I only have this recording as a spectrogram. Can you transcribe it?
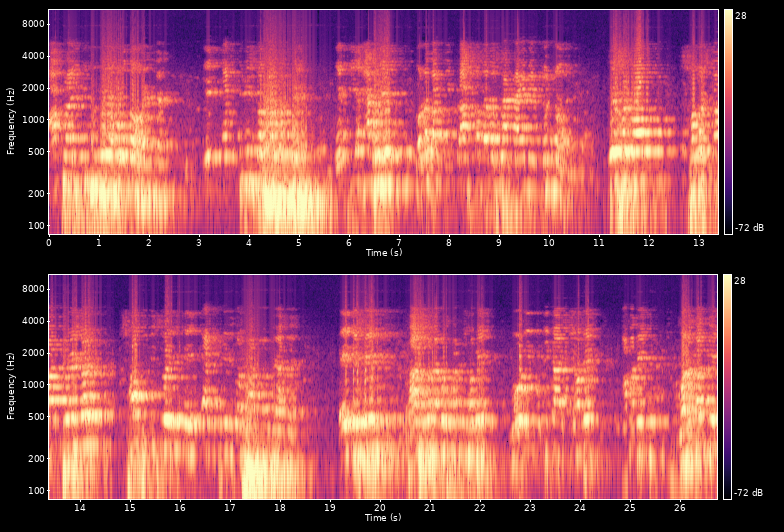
বাস্তবায়ন গণতান্ত্রিক রাষ্ট্র ব্যবস্থা কায়েমের জন্য সংস্কার প্রয়োজন, সব কিছুই আছে। এই দেশে রাষ্ট্র ব্যবস্থা কি হবে? মৌলিক অধিকার কি হবে? আমাদের গণতান্ত্রিক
